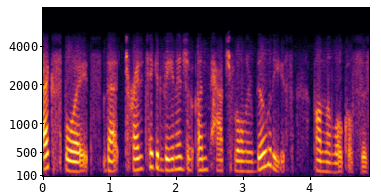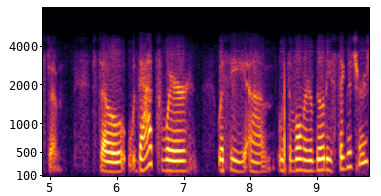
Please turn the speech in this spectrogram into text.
exploits that try to take advantage of unpatched vulnerabilities on the local system. So that's where, with the, um, with the vulnerability signatures,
